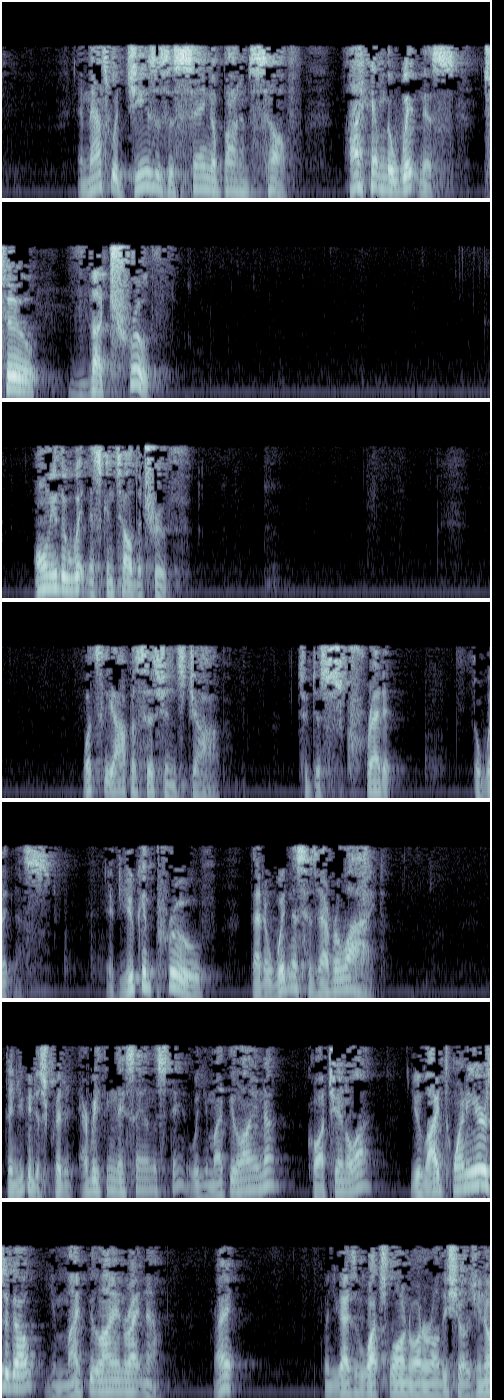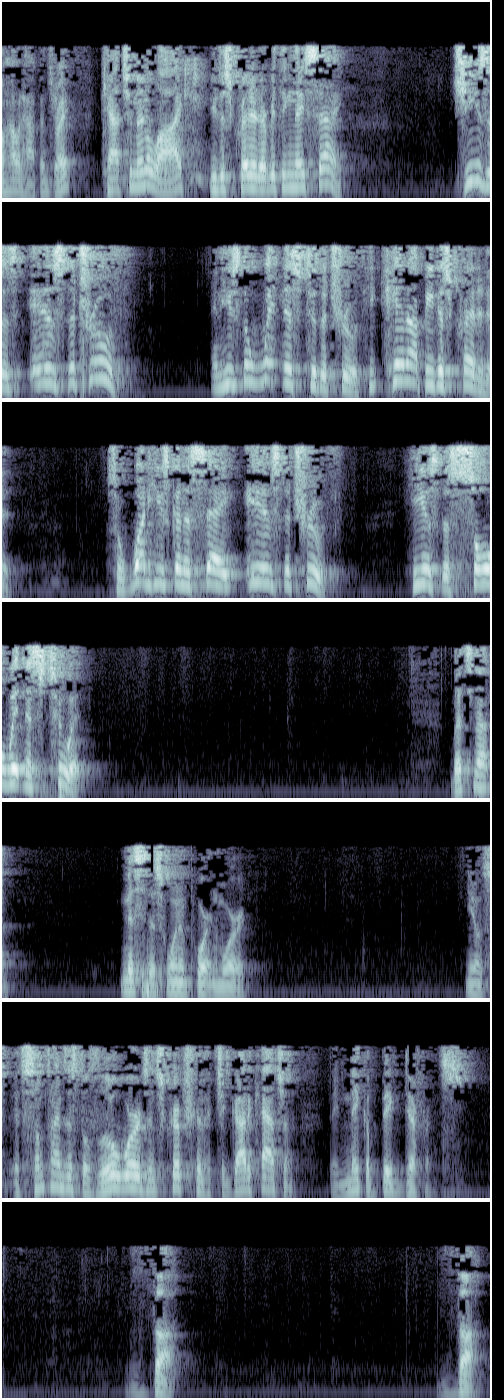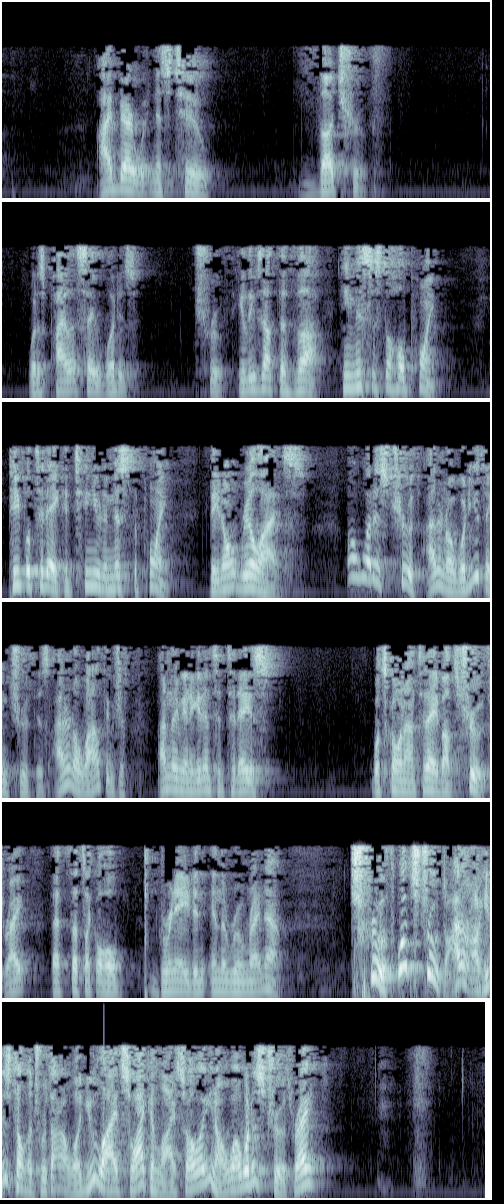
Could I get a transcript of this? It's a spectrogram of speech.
And that's what Jesus is saying about himself. I am the witness to the truth. Only the witness can tell the truth. What's the opposition's job? To discredit the witness. If you can prove that a witness has ever lied, then you can discredit everything they say on the stand. Well, you might be lying now. Caught you in a lie. You lied 20 years ago. You might be lying right now. Right? When you guys have watched Law and Order, all these shows, you know how it happens, right? Catch them in a lie. You discredit everything they say. Jesus is the truth. And he's the witness to the truth. He cannot be discredited. So what he's going to say is the truth. He is the sole witness to it. Let's not miss this one important word. You know, it's sometimes it's those little words in Scripture that you got to catch them. They make a big difference. The. The. I bear witness to the truth. What does Pilate say? What is truth? He leaves out the the. He misses the whole point. People today continue to miss the point. They don't realize, oh, what is truth? I don't know. What do you think truth is? I don't know. I don't think truth. I'm not even going to get into today's, what's going on today about truth, right? That's, that's like a whole grenade in, in the room right now. Truth. What's truth? I don't know. He just telling the truth. I don't know. Well, you lied, so I can lie. So, you know, well, what is truth, right?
